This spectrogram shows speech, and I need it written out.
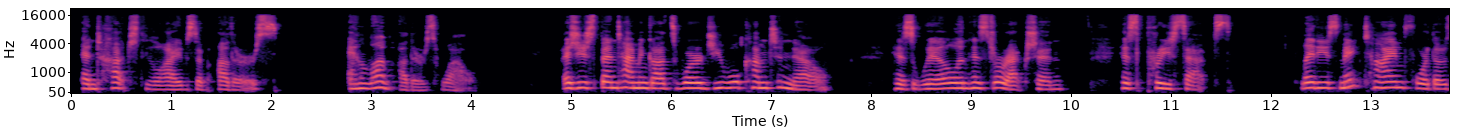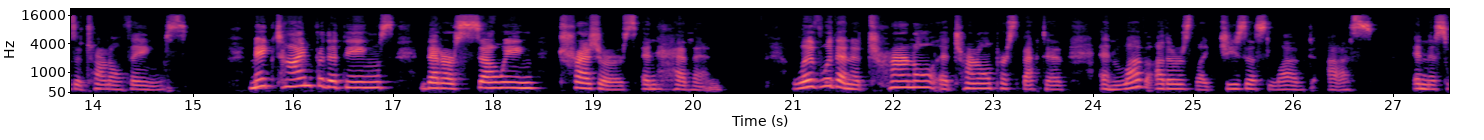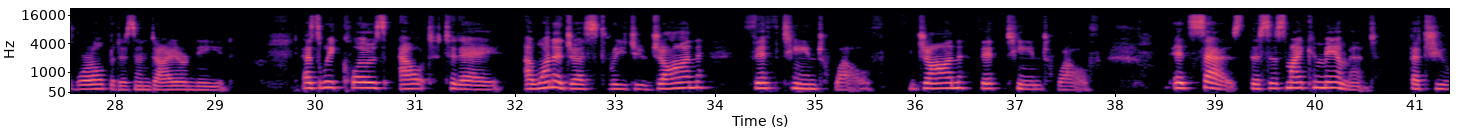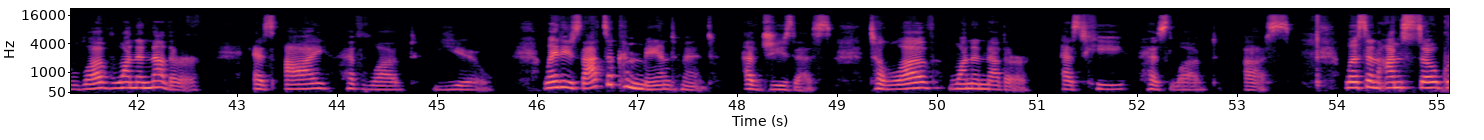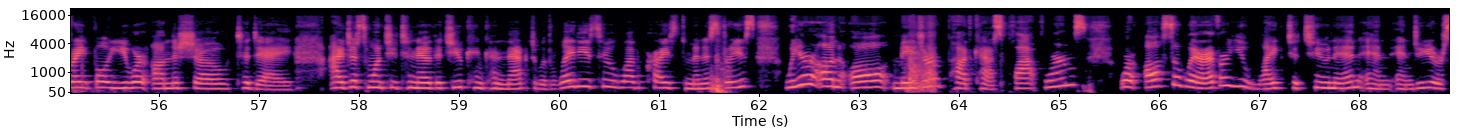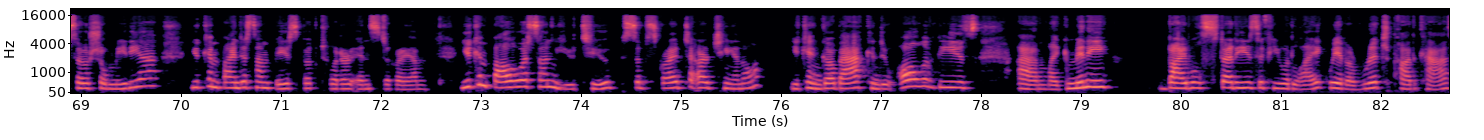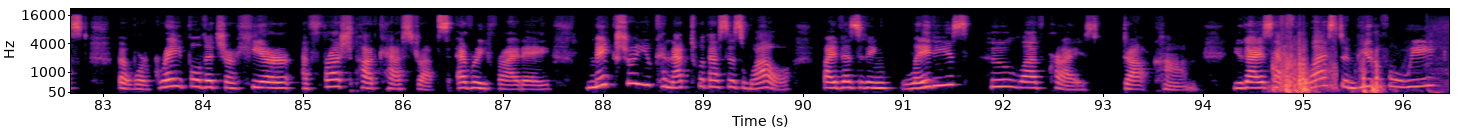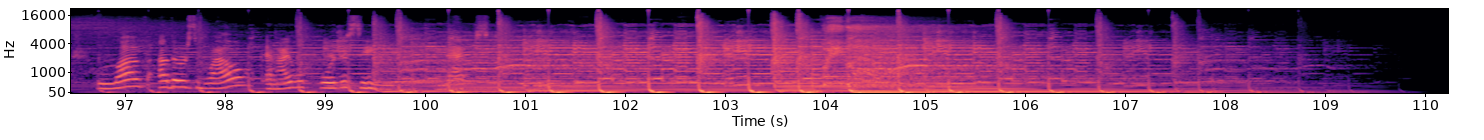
and touch the lives of others and love others well. As you spend time in God's Word, you will come to know his will and his direction, his precepts. Ladies, make time for those eternal things. Make time for the things that are sowing treasures in heaven. Live with an eternal, eternal perspective and love others like Jesus loved us in this world that is in dire need. As we close out today, I want to just read you John 15 12. John 15 12. It says, This is my commandment that you love one another as I have loved you. Ladies, that's a commandment of Jesus to love one another as he has loved us. Listen, I'm so grateful you were on the show today. I just want you to know that you can connect with Ladies Who Love Christ Ministries. We are on all major podcast platforms. We're also wherever you like to tune in and, and do your social media. You can find us on Facebook, Twitter, Instagram. You can follow us on YouTube, subscribe to our channel. You can go back and do all of these um, like mini Bible studies if you would like. We have a rich podcast, but we're grateful that you're here. A fresh podcast drops every Friday. Make sure you connect with us as well by visiting ladieswholovechrist.com. You guys have a blessed and beautiful week. Love others well, and I look forward to seeing you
